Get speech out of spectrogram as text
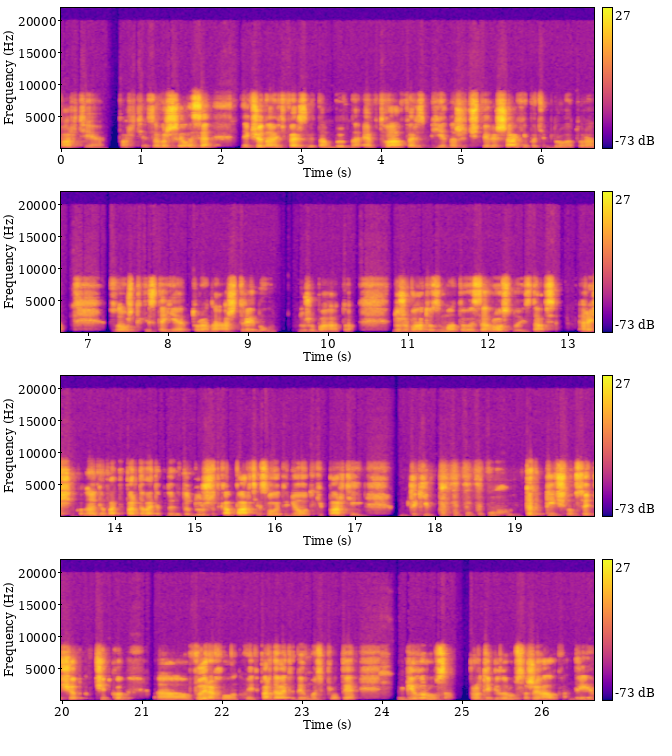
партія партія завершилася. Якщо навіть ферзь там бив на F2, ферзь б'є на G4 шах, і потім друга тура знову ж таки стає тура на H3. ну, Дуже багато дуже багато зматових загроз, ну і здався. Рещенко. Ну, давай, тепер давайте подивимося. Дуже швидка партія. Слухайте, в нього такі партії, такі пух-пух-пух-пух, тактично все чітко чітко а, вираховано. І тепер давайте дивимося проти білоруса. Проти білоруса Жигалка Андрія.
